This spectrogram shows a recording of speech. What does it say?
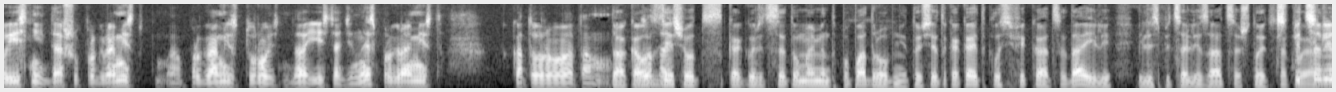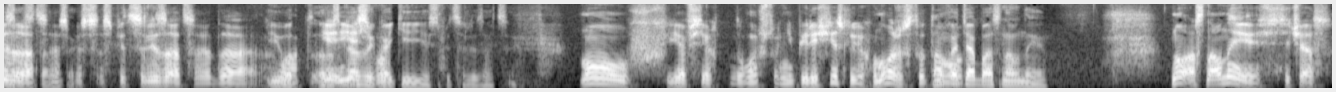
пояснить, да, что программист, э, программисту рознь, да, есть 1С программист, которого там... Так, а задача... вот здесь вот, как говорится, с этого момента поподробнее. То есть это какая-то классификация, да, или, или специализация? Что это такое? Специализация, специализация, да. И вот, вот расскажи, есть, какие есть специализации? Ну, я всех думаю, что не перечислю, их множество. Там ну, вот... хотя бы основные. Ну, основные сейчас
